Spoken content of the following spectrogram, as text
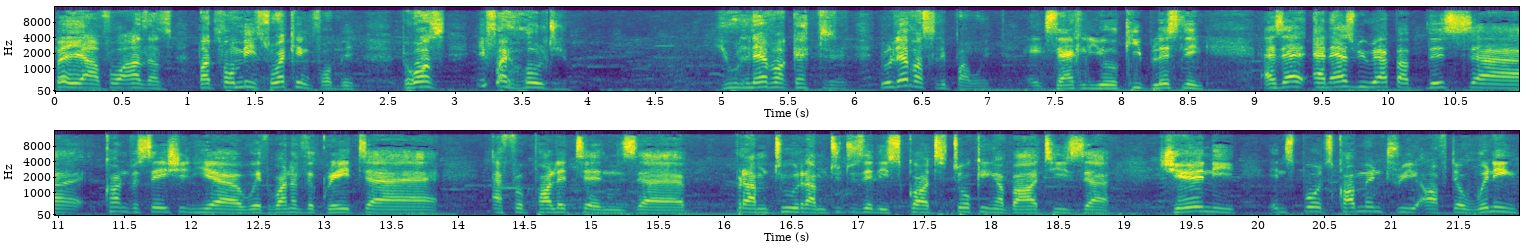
but yeah, for others. But for me, it's working for me. Because if I hold you, you'll never get, you'll never slip away. Exactly, you'll keep listening. As and as we wrap up this uh, conversation here with one of the great uh, Afropolitans, uh, Pramtura Mthuthuzeli Scott, talking about his uh, journey in sports commentary after winning,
